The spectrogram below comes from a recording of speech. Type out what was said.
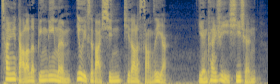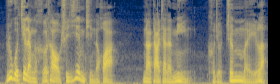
参与打捞的兵丁们又一次把心提到了嗓子眼儿。眼看日已西沉，如果这两个核桃是赝品的话，那大家的命可就真没了。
